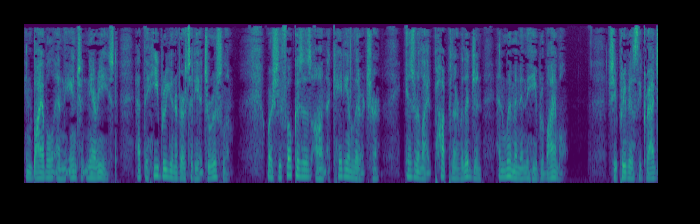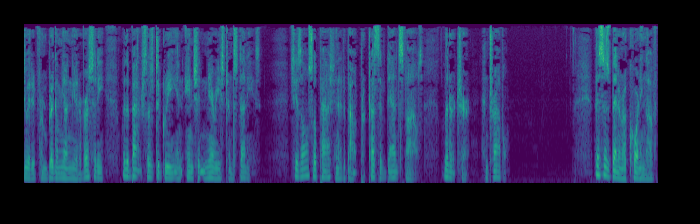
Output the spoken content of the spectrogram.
in Bible and the Ancient Near East at the Hebrew University at Jerusalem, where she focuses on Akkadian literature, Israelite popular religion, and women in the Hebrew Bible. She previously graduated from Brigham Young University with a bachelor's degree in Ancient Near Eastern Studies. She is also passionate about percussive dance styles, literature, and travel. This has been a recording of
